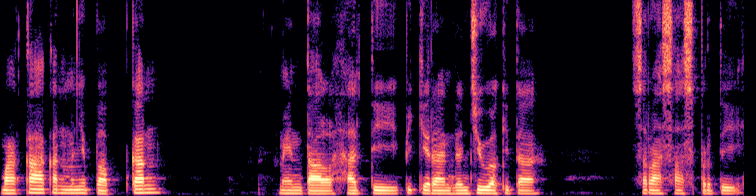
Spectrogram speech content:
maka akan menyebabkan mental, hati, pikiran, dan jiwa kita serasa seperti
